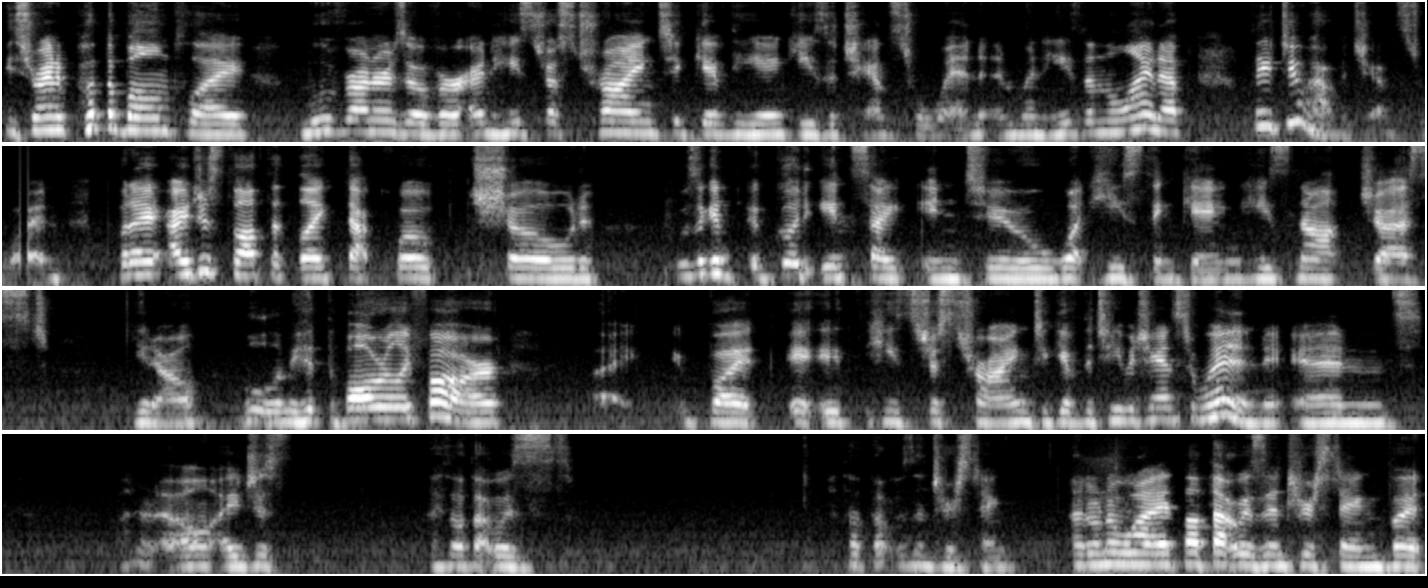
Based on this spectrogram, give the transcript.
he's trying to put the ball in play, move runners over, and he's just trying to give the Yankees a chance to win. And when he's in the lineup, they do have a chance to win. But I, I just thought that like that quote showed it was like a, a good insight into what he's thinking. He's not just, you know, well, let me hit the ball really far. But it, it, he's just trying to give the team a chance to win. And I don't know. I just I thought that was I thought that was interesting. I don't know why I thought that was interesting, but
